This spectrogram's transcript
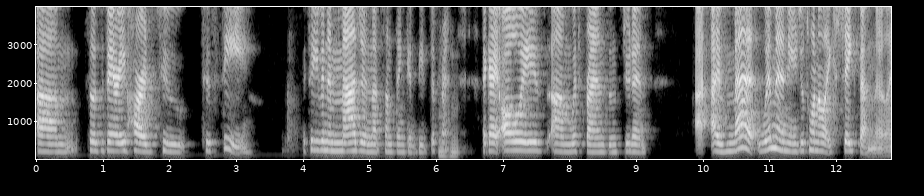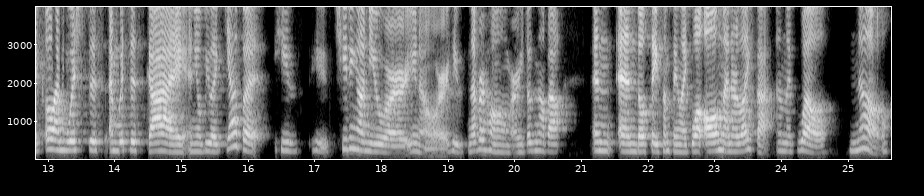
Um, so it's very hard to to see to even imagine that something could be different. Mm-hmm. Like I always, um, with friends and students, I- have met women you just want to like shake them. They're like, "Oh, I'm wish this, I'm with this guy," and you'll be like, "Yeah, but he's he's cheating on you, or you know, or he's never home, or he doesn't help out." And and they'll say something like, "Well, all men are like that," and I'm like, "Well, no."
